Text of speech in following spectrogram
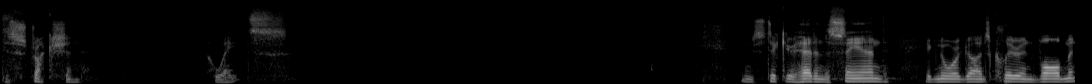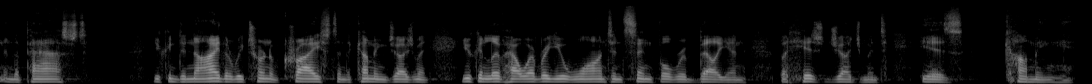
destruction awaits. You can stick your head in the sand, ignore God's clear involvement in the past. You can deny the return of Christ and the coming judgment. You can live however you want in sinful rebellion, but his judgment is coming.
